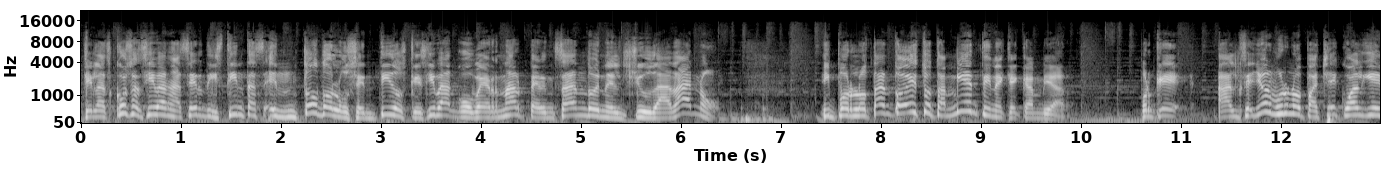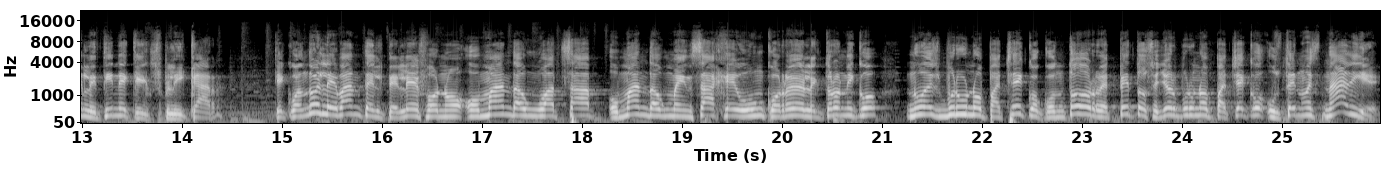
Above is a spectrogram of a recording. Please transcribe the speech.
que las cosas iban a ser distintas en todos los sentidos, que se iba a gobernar pensando en el ciudadano. Y por lo tanto esto también tiene que cambiar. Porque al señor Bruno Pacheco alguien le tiene que explicar que cuando él levanta el teléfono o manda un WhatsApp o manda un mensaje o un correo electrónico, no es Bruno Pacheco. Con todo respeto, señor Bruno Pacheco, usted no es nadie.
